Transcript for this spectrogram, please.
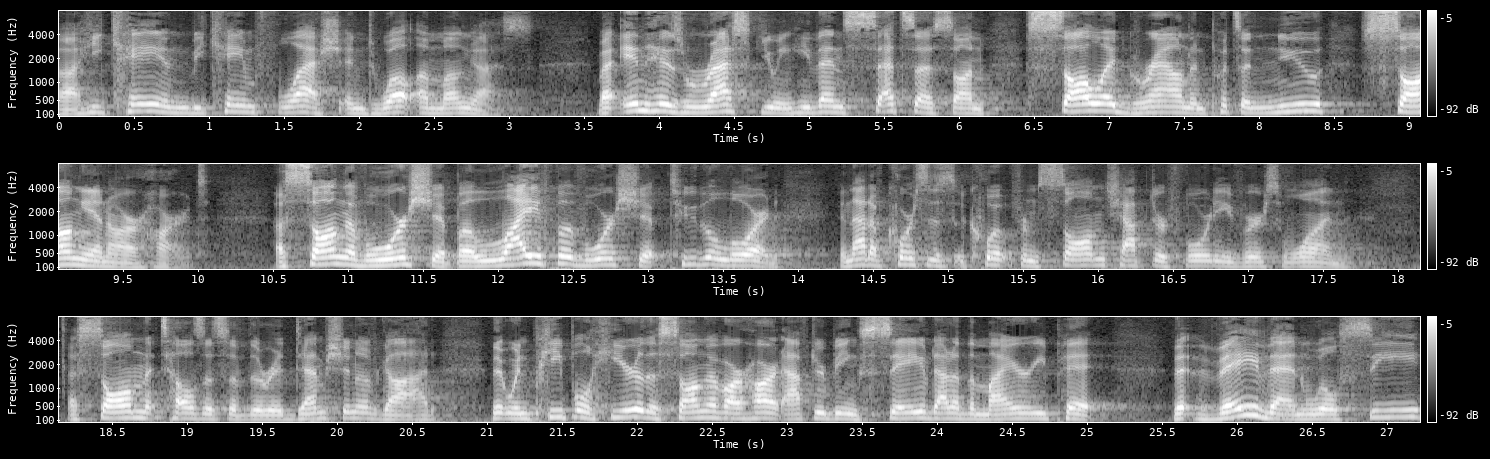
Uh, he came, became flesh, and dwelt among us. But in his rescuing, he then sets us on solid ground and puts a new song in our heart a song of worship, a life of worship to the Lord. And that, of course, is a quote from Psalm chapter 40, verse 1. A psalm that tells us of the redemption of God that when people hear the song of our heart after being saved out of the miry pit, that they then will see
